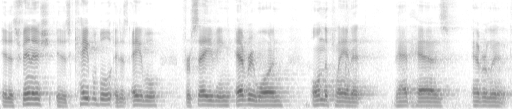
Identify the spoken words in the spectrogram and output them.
it is finished, it is capable, it is able for saving everyone on the planet that has ever lived.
